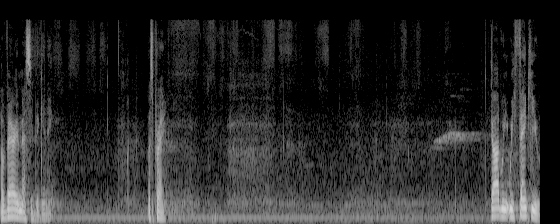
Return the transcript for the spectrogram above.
a very messy beginning. Let's pray. God, we, we thank you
